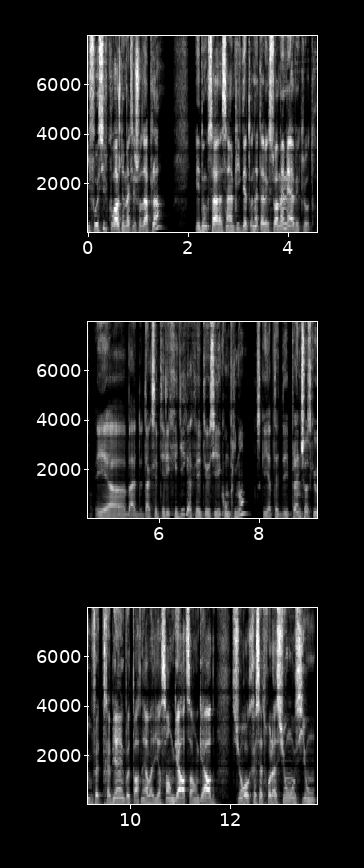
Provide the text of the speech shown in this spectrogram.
il faut aussi le courage de mettre les choses à plat. Et donc ça, ça implique d'être honnête avec soi-même et avec l'autre. Et euh, bah, d'accepter les critiques, accepter aussi les compliments. Parce qu'il y a peut-être des, plein de choses que vous faites très bien et que votre partenaire va dire ça en garde, ça en garde. Si on recrée cette relation ou si on,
